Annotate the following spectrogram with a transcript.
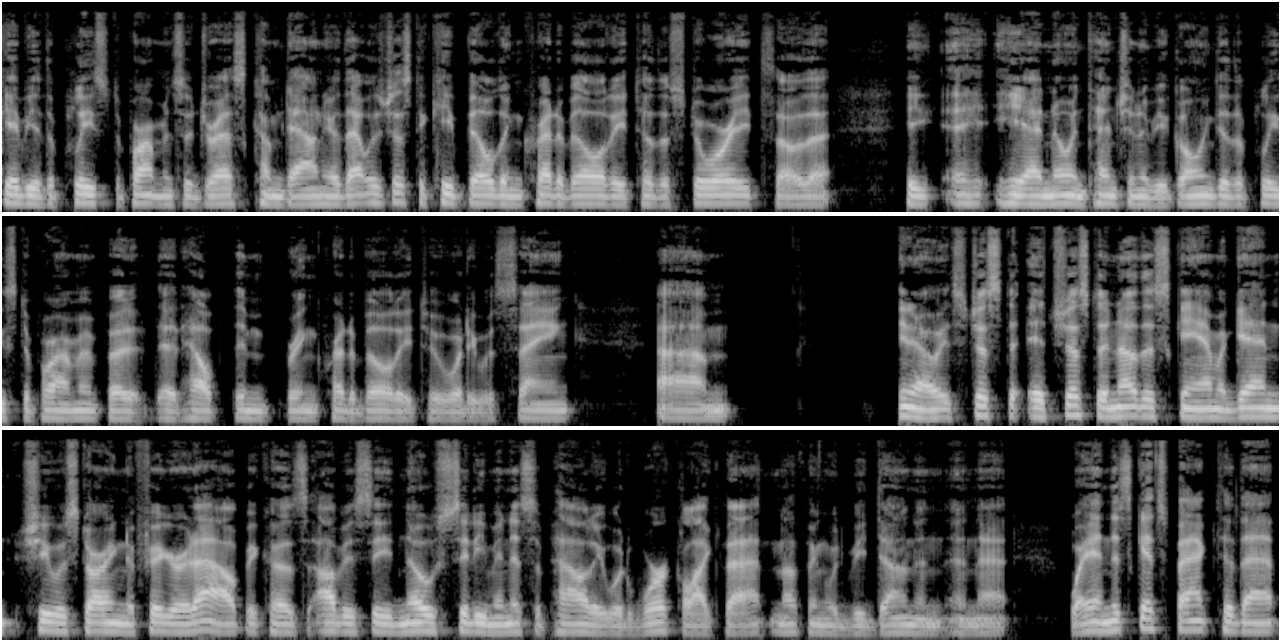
give you the police department's address, come down here. That was just to keep building credibility to the story, so that he he had no intention of you going to the police department, but it, it helped him bring credibility to what he was saying. Um, you know, it's just it's just another scam. Again, she was starting to figure it out because obviously no city municipality would work like that. Nothing would be done in, in that way. And this gets back to that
